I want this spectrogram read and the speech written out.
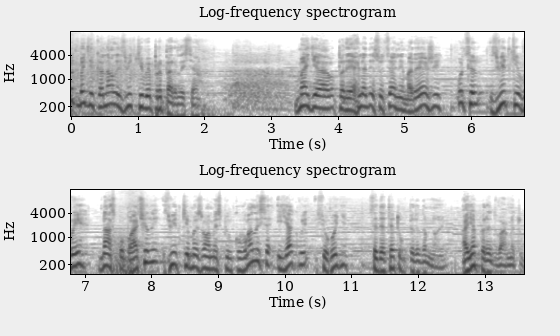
От медіаканали, звідки ви приперлися. Медіаперегляди, соціальні мережі. Оце звідки ви нас побачили, звідки ми з вами спілкувалися і як ви сьогодні сидите тут передо мною. А я перед вами тут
